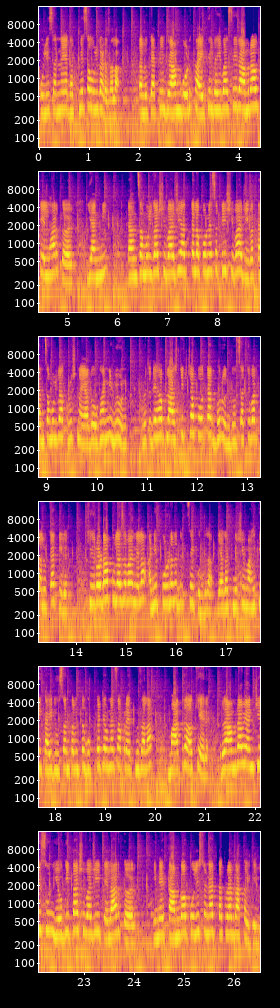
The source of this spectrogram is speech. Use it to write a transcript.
पोलिसांना या घटनेचा उलगडा झाला. तालुक्यातील ग्राम बोडखा येथील रहिवासी रामराव तेल्हारकर यांनी त्यांचा मुलगा शिवाजी हत्या लपवण्यासाठी शिवाजी व त्यांचा मुलगा कृष्ण या दोघांनी मिळून मृतदेह प्लास्टिकच्या पोत्यात भरून दुचाकीवर तालुक्यातील खिरोडा पुलाजवळ नेला आणि पूर्ण नदीत फेकून दिला. या घटनेची माहिती काही दिवसांपर्यंत गुप्त ठेवण्याचा प्रयत्न झाला. मात्र अखेर रामराव यांची सून योगिता शिवाजी तेलारकर हिने तामगाव पोलीस ठाण्यात तक्रार दाखल केली.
